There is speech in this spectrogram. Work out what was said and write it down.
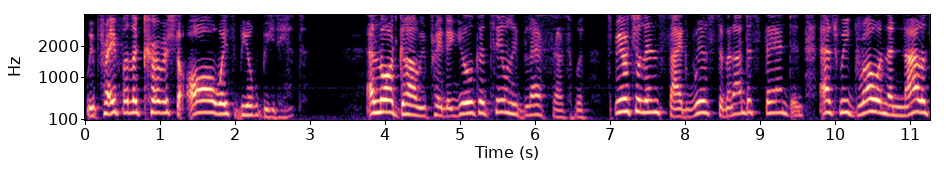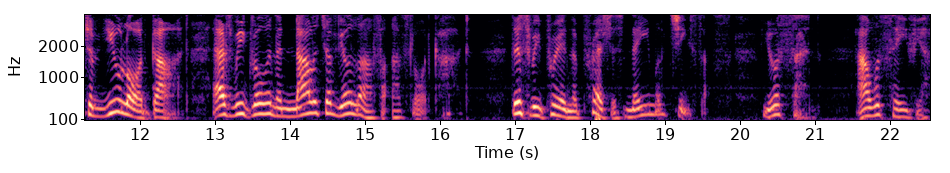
We pray for the courage to always be obedient. And Lord God, we pray that you'll continually bless us with spiritual insight, wisdom, and understanding as we grow in the knowledge of you, Lord God, as we grow in the knowledge of your love for us, Lord God. This we pray in the precious name of Jesus, your Son, our Savior.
